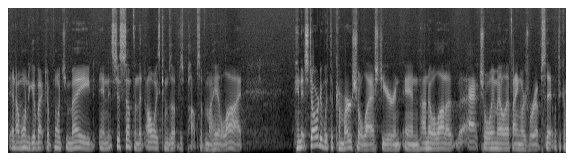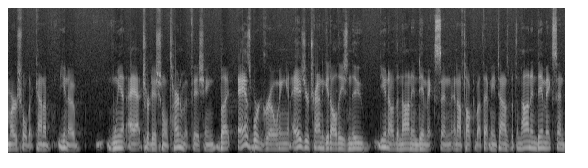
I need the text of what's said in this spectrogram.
and I want to go back to a point you made, and it's just something that always comes up, just pops up in my head a lot. And it started with the commercial last year, and, and I know a lot of actual MLF anglers were upset with the commercial that kind of, you know, went at traditional tournament fishing. But as we're growing and as you're trying to get all these new, you know, the non endemics, and, and I've talked about that many times, but the non endemics and,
